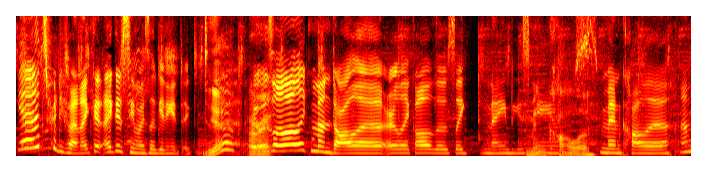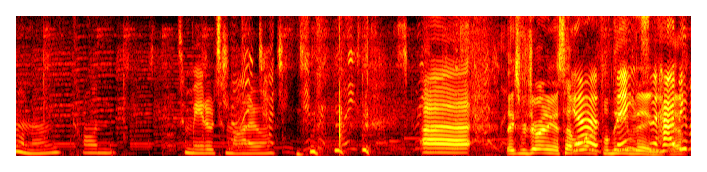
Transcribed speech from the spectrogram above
Yeah, it's pretty fun. I could I could see myself getting addicted to Yeah, that. It all was right. a lot like Mandala or like all those like 90s Mancala? games. Mancala. Mancala. I don't know. Calling tomato tomato. Uh, Thanks for joining us. Have a wonderful thanks. evening. and Happy Have-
